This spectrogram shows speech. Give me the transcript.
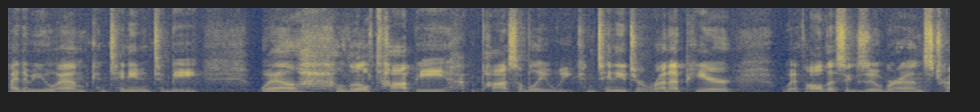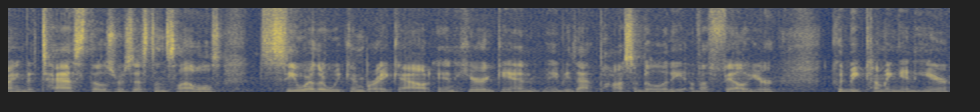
IWM continuing to be well, a little toppy, possibly. We continue to run up here with all this exuberance, trying to test those resistance levels, to see whether we can break out. And here again, maybe that possibility of a failure could be coming in here.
